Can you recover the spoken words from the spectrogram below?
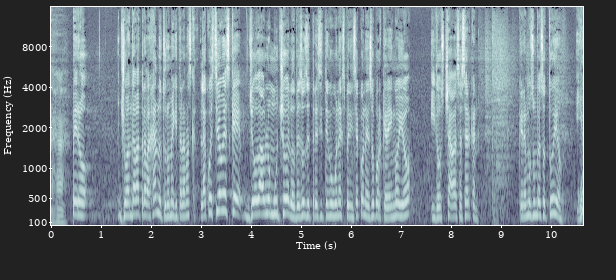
Ajá. Pero yo andaba trabajando, tú no me quitas la máscara. La cuestión es que yo hablo mucho de los besos de tres y tengo buena experiencia con eso porque vengo yo y dos chavas se acercan. Queremos un beso tuyo. Y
